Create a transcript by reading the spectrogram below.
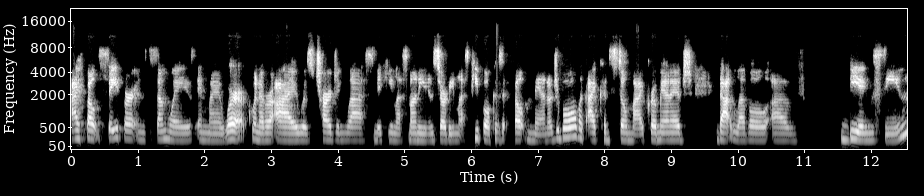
I felt safer in some ways in my work whenever I was charging less, making less money, and serving less people because it felt manageable. Like I could still micromanage that level of being seen.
